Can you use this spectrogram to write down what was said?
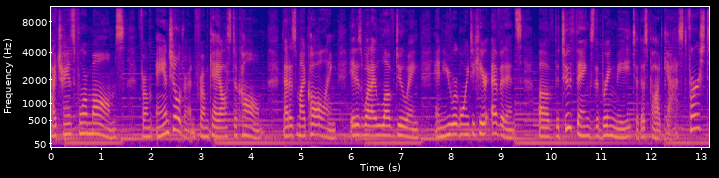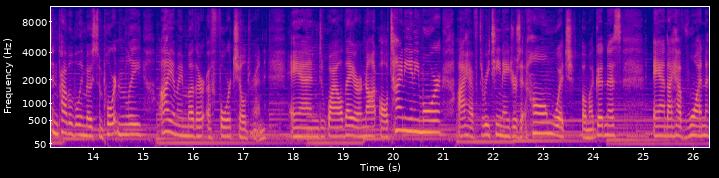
I transform moms from and children from chaos to calm. That is my calling. It is what I love doing, and you are going to hear evidence of the two things that bring me to this podcast. First, and probably most importantly, I am a mother of four children. And while they are not all tiny anymore, I have three teenagers at home, which, oh my goodness, and I have one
